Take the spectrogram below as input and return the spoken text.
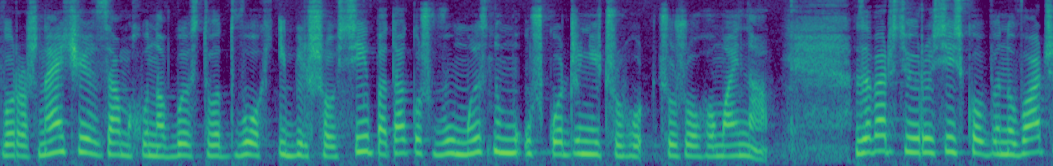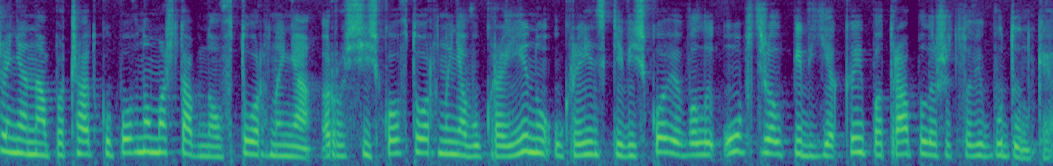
ворожнечі, замаху на вбивство двох і більше осіб, а також в умисному ушкодженні чужого майна. За версією російського обвинувачення, на початку повномасштабного вторгнення російського вторгнення в Україну українські військові вели обстріл, під який потрапили житлові будинки.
